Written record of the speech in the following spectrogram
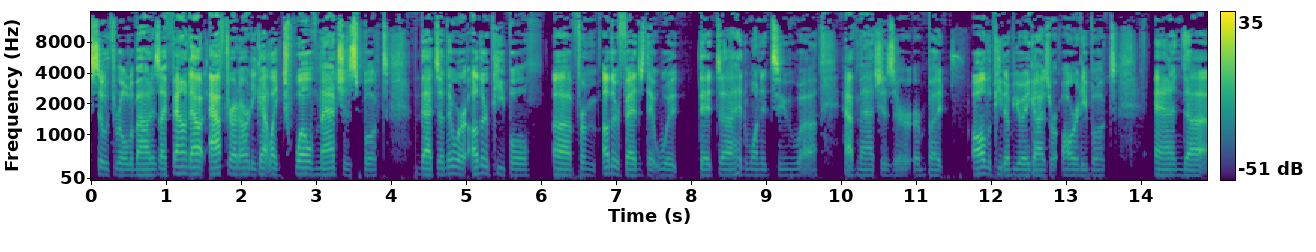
so thrilled about is I found out after I'd already got like 12 matches booked that uh, there were other people uh, from other feds that would that uh, had wanted to uh, have matches, or, or but all the PWA guys were already booked, and uh,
